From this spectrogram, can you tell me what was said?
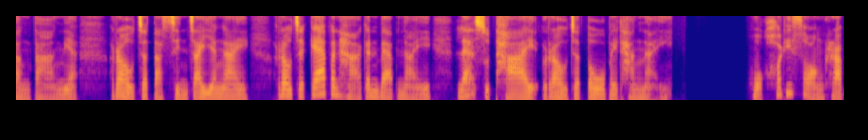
ต่างๆเนี่ยเราจะตัดสินใจยังไง เราจะแก้ปัญหากันแบบไหน และสุดท้ายเราจะโตไปทางไหน หัวข้อที่ 2 ครับ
